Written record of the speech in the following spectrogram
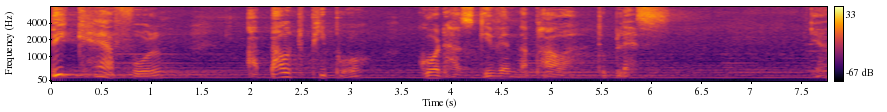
Be careful about people God has given the power to bless. Yeah.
